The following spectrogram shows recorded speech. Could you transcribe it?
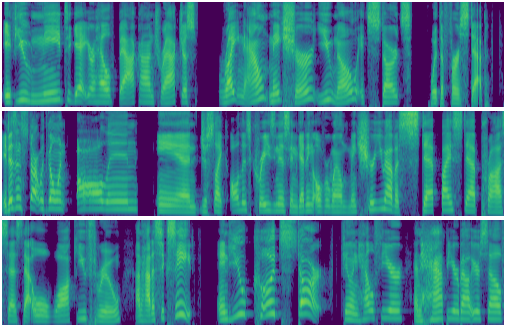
if you need to get your health back on track, just right now, make sure you know it starts with the first step. It doesn't start with going all in and just like all this craziness and getting overwhelmed, make sure you have a step by step process that will walk you through on how to succeed. And you could start feeling healthier and happier about yourself,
